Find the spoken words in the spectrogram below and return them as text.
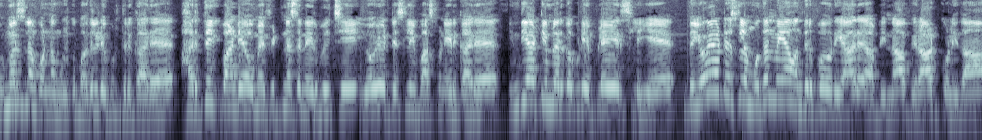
விமர்சனம் பண்ணவங்களுக்கு பதிலடி கொடுத்திருக்காரு. ஹர்திக் பாண்டியா பாண்டியாவுமே ஃபிட்னஸ் நிரூபிச்சு யோயோ டெஸ்ட்லயும் பாஸ் பண்ணிருக்காரு இந்தியா டீம்ல இருக்கக்கூடிய பிளேயர்ஸ்லயே இந்த யோயோ டெஸ்ட்ல முதன்மையா வந்திருப்பவர் யாரு அப்படின்னா விராட் கோலி தான்.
